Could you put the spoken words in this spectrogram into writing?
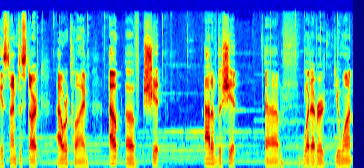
it's time to start our climb out of shit, out of the shit, um, whatever you want.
